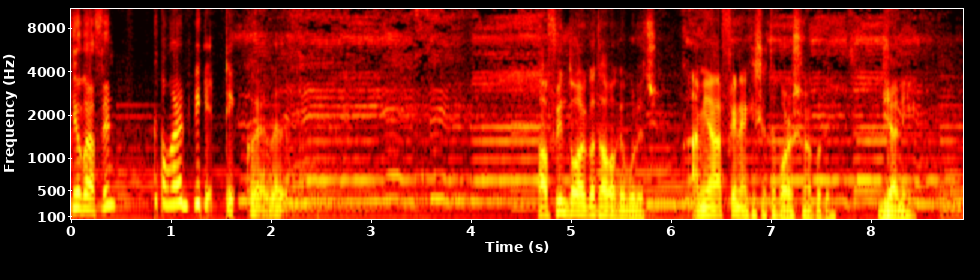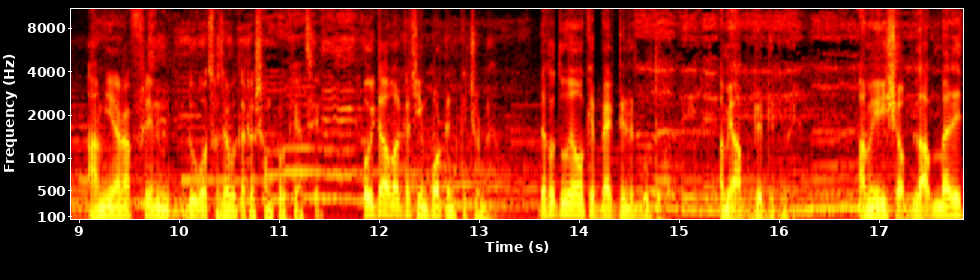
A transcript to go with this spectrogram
কি ব্যাপার আফরিন? আমার বিয়ে ঠিক করে আফরিন তোমার কথা আমাকে বলেছে। আমি আর আফরিন একই সাথে পড়াশোনা করি। জানি। আমি আর আফরিন দু বছর যাবত একটা সম্পর্কে আছে। ওইটা আমার কাছে ইম্পর্টেন্ট কিছু না। দেখো তুমি আমাকে ব্যাকডেটেড বলতে পারো। আমি আপডেটেড নই। আমি এই সব লাভ ম্যারেজ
